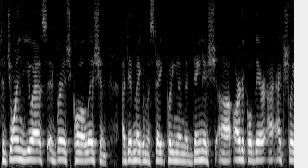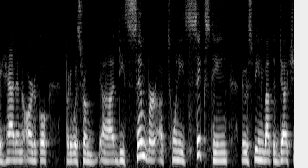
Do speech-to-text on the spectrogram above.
to join the U.S. and British coalition. I did make a mistake putting in the Danish uh, article there. I actually had an article, but it was from uh, December of 2016 that was speaking about the Dutch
